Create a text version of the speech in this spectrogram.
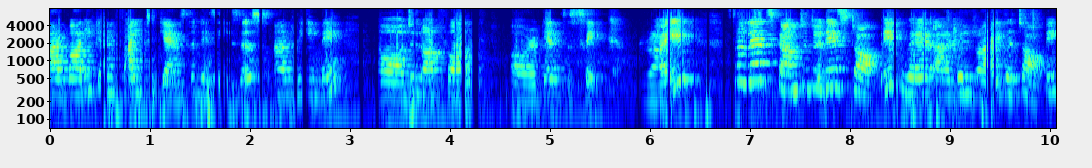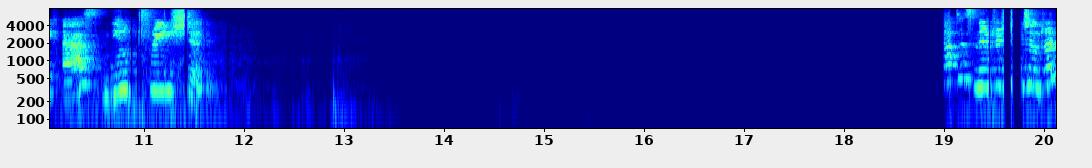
our body can fight against the diseases and we may uh, do not fall or get sick, right? So let's come to today's topic where I will write the topic as nutrition. What is nutrition children?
